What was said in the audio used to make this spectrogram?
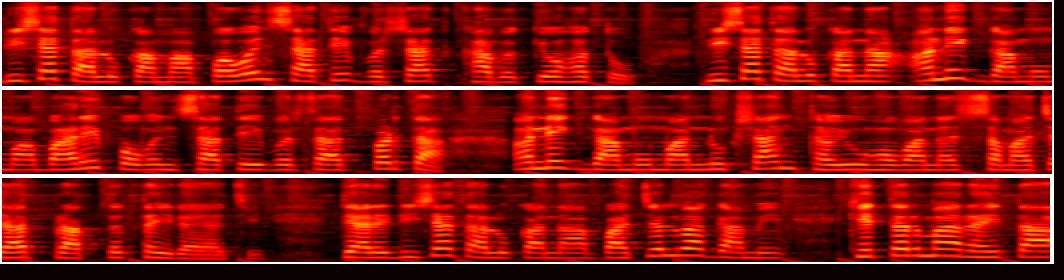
ડીસા તાલુકામાં પવન સાથે વરસાદ ખાબક્યો હતો. ડીસા તાલુકાના અનેક ગામોમાં ભારે પવન સાથે વરસાદ પડતા અનેક ગામોમાં નુકસાન થયું હોવાના સમાચાર પ્રાપ્ત થઈ રહ્યા છે. ત્યારે ડીસા તાલુકાના બાચલવા ગામે ખેતરમાં રહેતા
